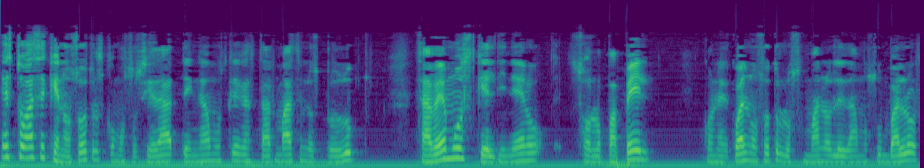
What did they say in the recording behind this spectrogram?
Esto hace que nosotros como sociedad tengamos que gastar más en los productos. Sabemos que el dinero es solo papel, con el cual nosotros los humanos le damos un valor.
